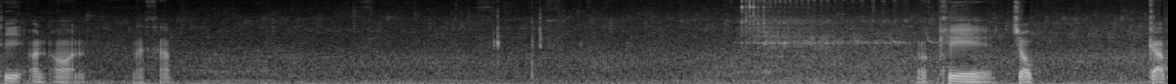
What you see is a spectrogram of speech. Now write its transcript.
ที่อ่อนๆนะครับ โอเค จบกับ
